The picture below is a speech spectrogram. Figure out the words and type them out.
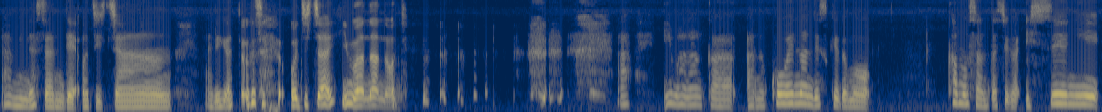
あ皆さんでおじちゃん、ありがとうございます。おじちゃん暇なの？で あ、今なんか、あの、公園なんですけども、カモさんたちが一斉に、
